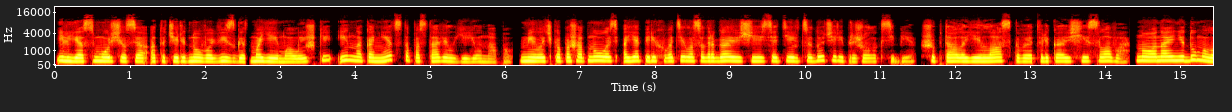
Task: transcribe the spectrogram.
Илья сморщился от очередного визга моей малышки и, наконец-то, поставил ее на пол. Милочка пошатнулась, а я перехватила содрогающееся тельце дочери и прижала к себе. Шептала ей ласковые, отвлекающие слова. Но она и не думала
